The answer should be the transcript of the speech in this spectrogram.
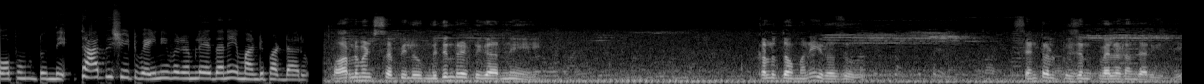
కోపం ఉంటుంది. ఛార్జీ షీట్ వేయనివ్వడం లేదని మండిపడ్డారు. పార్లమెంట్ సభ్యులు మిథున్ రెడ్డి గారిని కలుద్దామని ఈరోజు సెంట్రల్ ప్రిజన్కి వెళ్ళడం జరిగింది.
